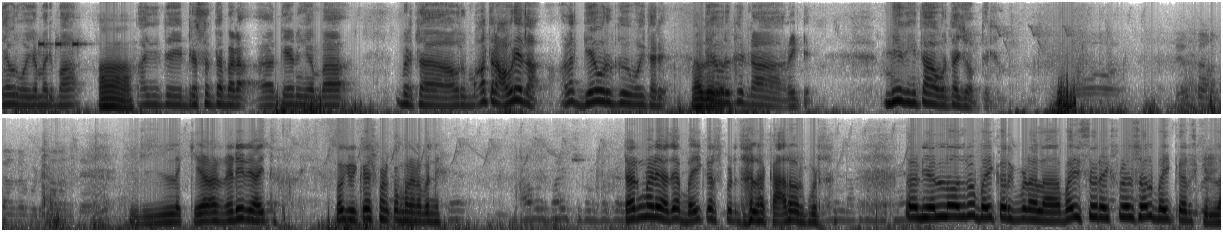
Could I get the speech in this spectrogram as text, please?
ದೇವ್ರ ಹೋಗಿ ಮರಿ ಬಾ. ಹಾಂ. ಅದು ಡ್ರೆಸ್ ಅಂತ ಬೇಡ ದೇವ್ರಿಗೆ ಬಾ. ಬಿಡ್ತಾ ಅವ್ರು ಮಾತ್ರ ಅವರೇ ಅಲ್ಲ ಅಲ್ಲ ದೇವ್ರಿಗೆ ಹೋಗ್ತಾರೆ. ದೇವ್ರಿಗೆ ನಾ ರೈಟ್ ಮೀದಿಗಿಂತ ಅವ್ರದ ಜವಾಬ್ದಾರಿ. ಇಲ್ಲ ಕೇಳೋಣ ನಡೀರಿ ಆಯ್ತು. ಹೋಗಿ ರಿಕ್ವೆಸ್ಟ್ ಮಾಡ್ಕೊಂಬರೋಣ ಬನ್ನಿ. ಟರ್ನ್ ಮಾಡಿ ಅದೇ ಬೈಕರ್ಸ್ ಬಿಡ್ತಲ್ಲ ಕಾರ್ ಅವ್ರಿಗೆ ಬಿಡ್ತಾರೆ. ನಾನು ಎಲ್ಲೋದ್ರೂ ಬೈಕ್ ಬಿಡಲ್ಲ. ಮೈಸೂರು ಎಕ್ಸ್ಪ್ರೆಸ್ಸಲ್ಲಿ ಬೈಕರ್ಸ್ಗಿಲ್ಲ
